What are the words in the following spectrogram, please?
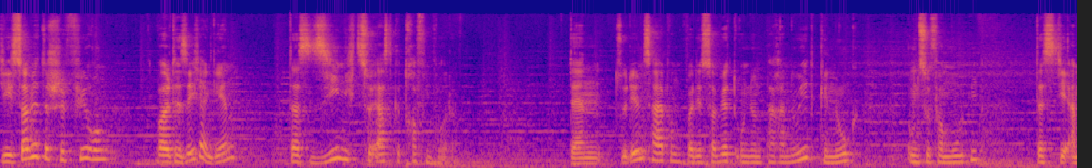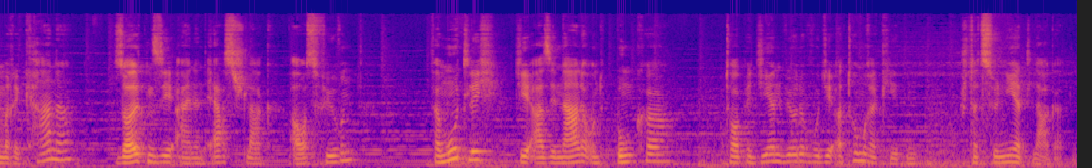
Die sowjetische Führung wollte sicher gehen, dass sie nicht zuerst getroffen wurde. Denn zu dem Zeitpunkt war die Sowjetunion paranoid genug, um zu vermuten, dass die Amerikaner, sollten sie einen Erstschlag ausführen, vermutlich die Arsenale und Bunker torpedieren würde, wo die Atomraketen stationiert lagerten.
